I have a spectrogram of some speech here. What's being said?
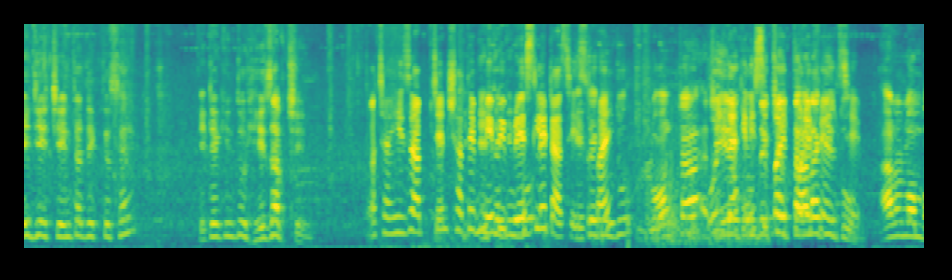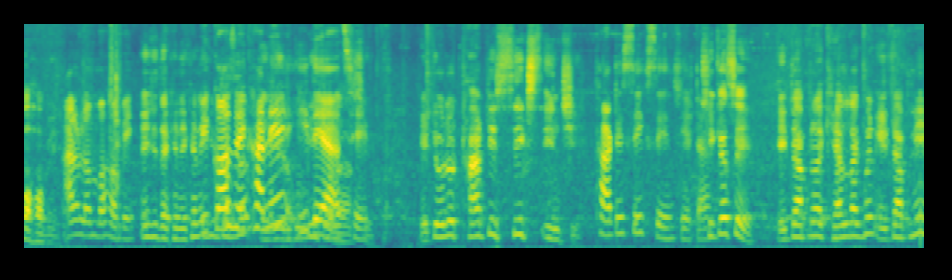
এই যে চেনটা দেখতেছেন এটা কিন্তু হেজাব চেন আচ্ছা হিজাব চেন সাথে মেবি ব্রেসলেট আছে এটা কিন্তু লংটা ওই দেখেন, ইসু তারা পরে কিন্তু ফেলছে। আরও লম্বা হবে। আরও লম্বা হবে। এই যে দেখেন এখানে আপনার এখানে এই যে এরকম ই ই দেয়া আছে। এটা হলো 36 ইঞ্চি। 36 ইঞ্চি এটা। ঠিক আছে? এটা আপনারা খেয়াল রাখবেন এটা আপনি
